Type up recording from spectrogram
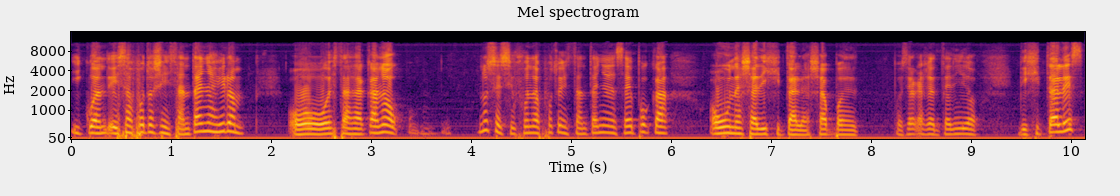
Y cuando esas fotos instantáneas, ¿vieron? O estas de acá, no, no sé si fue una foto instantánea en esa época o una ya digital, allá puede, puede ser que hayan tenido digitales.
